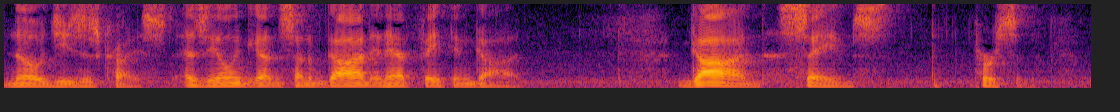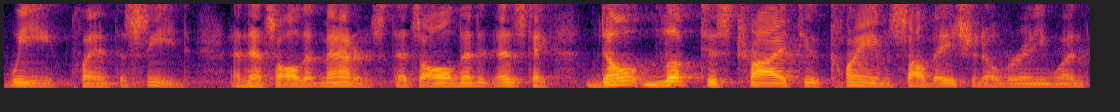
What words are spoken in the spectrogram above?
know Jesus Christ as the only begotten Son of God and have faith in God. God saves the person. We plant the seed. And that's all that matters. That's all that it does take. Don't look to try to claim salvation over anyone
